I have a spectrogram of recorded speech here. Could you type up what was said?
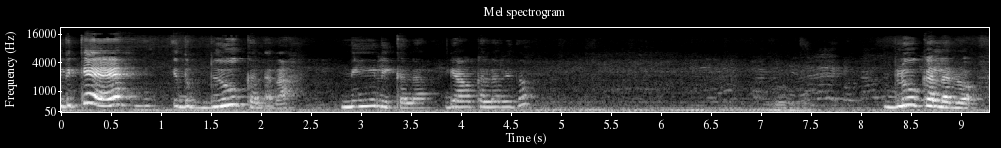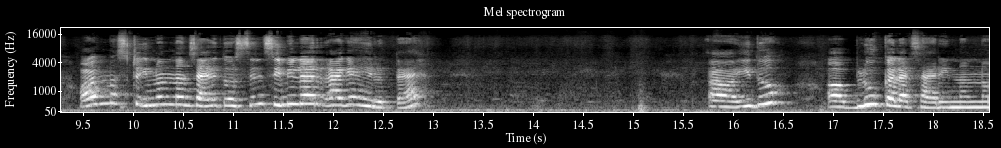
ಇದಕ್ಕೆ ಇದು ಬ್ಲೂ ಕಲರಾ ನೀಲಿ ಕಲರ್ ಯಾವ ಕಲರ್ ಇದು? ಬ್ಲೂ ಕಲರು ಆಲ್ಮೋಸ್ಟ್ ಇನ್ನೊಂದು ನಾನು ಸ್ಯಾರಿ ತೋರಿಸ್ತೀನಿ. ಸಿಮಿಲರ್ ಆಗೇ ಇರುತ್ತೆ. ಇದು ಬ್ಲೂ ಕಲರ್ ಸ್ಯಾರಿ ನಾನು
